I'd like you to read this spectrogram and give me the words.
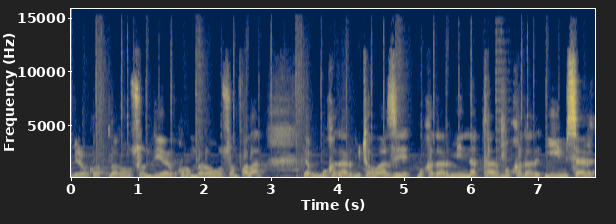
bürokratlar olsun, diğer kurumlara olsun falan ya bu kadar mütevazi, bu kadar minnettar, bu kadar iyimser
